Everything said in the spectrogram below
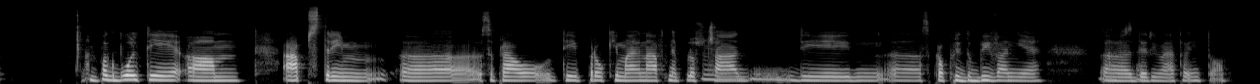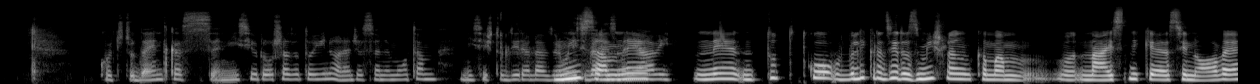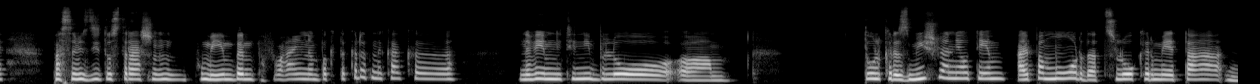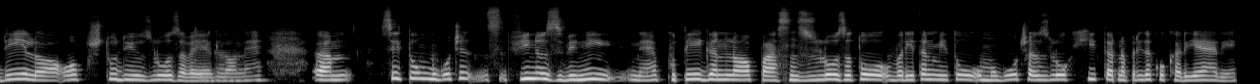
ampak bolj te um, upstream, uh, se pravi, ti prav, ki imajo naftne ploščadi, mm. uh, se pravi, pridobivanje uh, derivatov in to. Kot študentka se nisi odločila za to ino, ne, če se ne motim, nisi študirala, oziroma nisem ne, ne, tudi tako velikrat zdaj razmišljam, ko imam uh, najstnike, sinove, pa se mi zdi to strašno pomemben, pa fajn, ampak takrat nekako. Uh, ne vem, niti ni bilo um, toliko razmišljanja o tem, ali pa morda celo, ker me je ta delo ob študiju zelo zavedlo. Um, to mogoče fino zveni, ne, potegnilo, pa sem zelo zato, verjetno mi je to omogočalo zelo hiter napredek v karieri.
